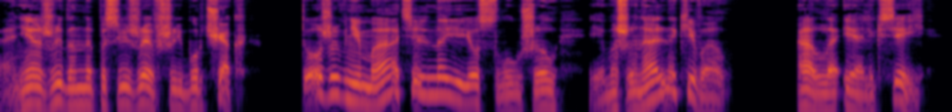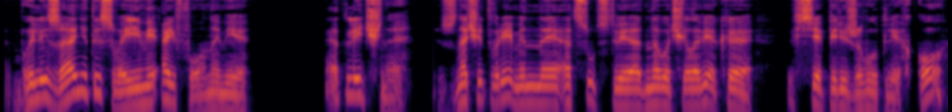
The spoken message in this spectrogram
а неожиданно посвежевший Бурчак тоже внимательно ее слушал и машинально кивал. Алла и Алексей были заняты своими айфонами. Отлично. Значит, временное отсутствие одного человека все переживут легко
